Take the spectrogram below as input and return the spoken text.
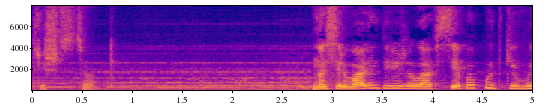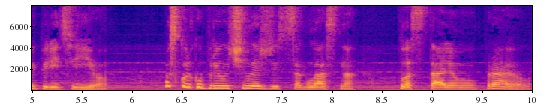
«Три шестерки». Но Сервалин пережила все попытки выпереть ее, поскольку приучилась жить согласно пласталевому правилу.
